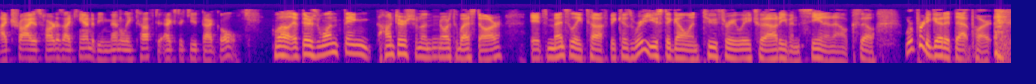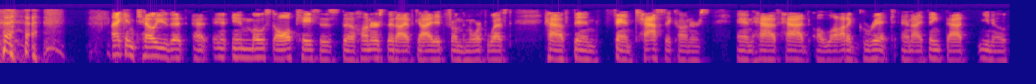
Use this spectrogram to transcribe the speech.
I try as hard as I can to be mentally tough to execute that goal. Well, if there's one thing hunters from the Northwest are, it's mentally tough because we're used to going two, three weeks without even seeing an elk. So we're pretty good at that part. I can tell you that at, in most all cases, the hunters that I've guided from the Northwest have been fantastic hunters and have had a lot of grit. And I think that, you know,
